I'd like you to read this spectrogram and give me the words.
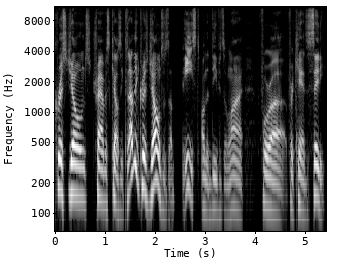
Chris Jones, Travis Kelce, because I think Chris Jones is a beast on the defensive line for uh for Kansas City,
